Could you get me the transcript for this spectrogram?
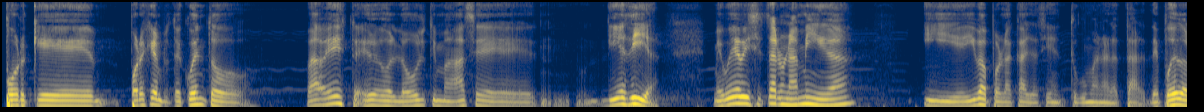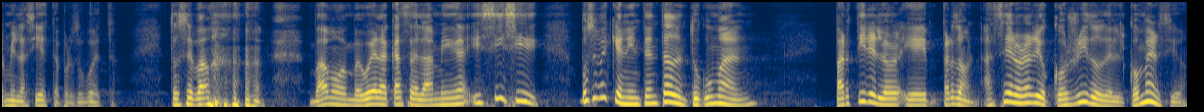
Porque, por ejemplo, te cuento, va a ver, esto, eh, lo último, hace 10 días, me voy a visitar una amiga y iba por la calle así en Tucumán a la tarde, después de dormir la siesta, por supuesto. Entonces vamos, vamos, me voy a la casa de la amiga y sí, sí, vos sabés que han intentado en Tucumán partir el, eh, perdón, hacer horario corrido del comercio.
